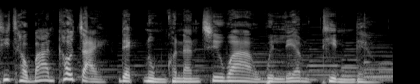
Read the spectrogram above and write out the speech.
ที่ชาวบ้านเข้าใจ เด็กหนุ่มคนนั้นชื่อว่าวิลเลียมทินเดล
